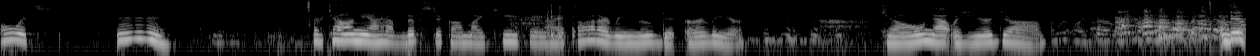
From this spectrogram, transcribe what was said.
Oh, it's. Mm. They're telling me I have lipstick on my teeth, and I thought I removed it earlier. Joan, that was your job. I went like that. Did,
